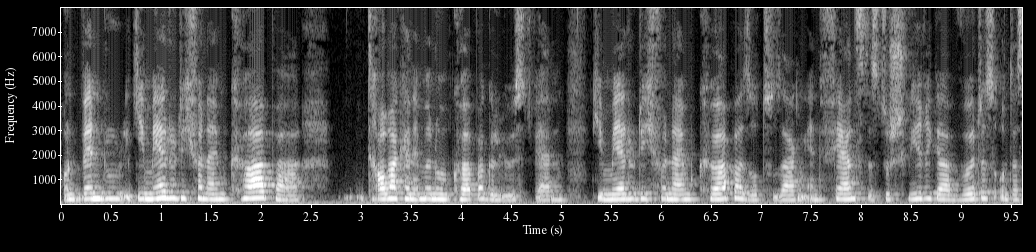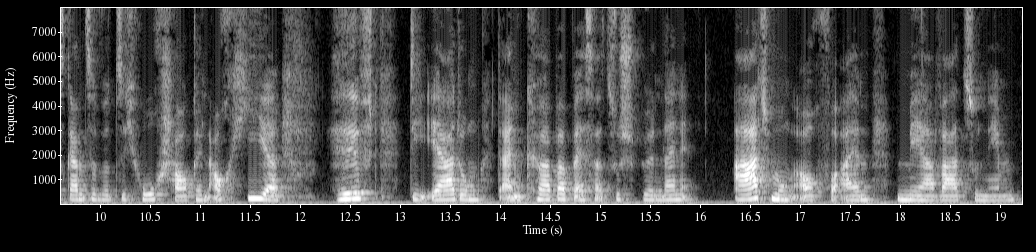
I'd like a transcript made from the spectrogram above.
Und wenn du, je mehr du dich von deinem Körper Trauma kann immer nur im Körper gelöst werden. Je mehr du dich von deinem Körper sozusagen entfernst, desto schwieriger wird es und das Ganze wird sich hochschaukeln. Auch hier hilft die Erdung, deinen Körper besser zu spüren, deine Atmung auch vor allem mehr wahrzunehmen.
